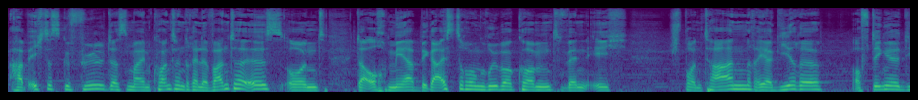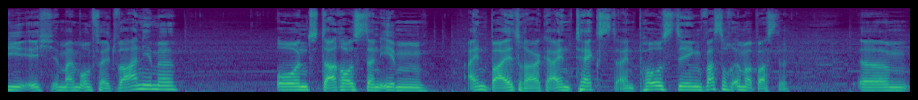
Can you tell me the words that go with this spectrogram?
habe ich das Gefühl, dass mein Content relevanter ist und da auch mehr Begeisterung rüberkommt, wenn ich spontan reagiere auf Dinge, die ich in meinem Umfeld wahrnehme und daraus dann eben einen Beitrag, einen Text, ein Posting, was auch immer bastel. Ähm,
